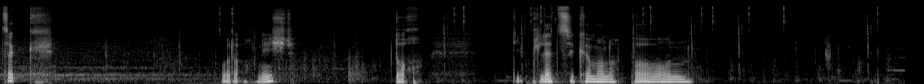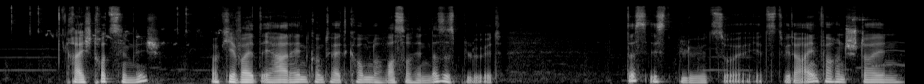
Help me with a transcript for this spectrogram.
Zack. Oder auch nicht. Doch. Die Plätze können wir noch bauen. Reicht trotzdem nicht. Okay, weil, ja, dahin kommt halt kaum noch Wasser hin. Das ist blöd. Das ist blöd. So, jetzt wieder einfachen Stein,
